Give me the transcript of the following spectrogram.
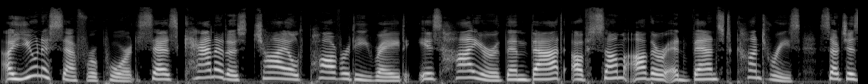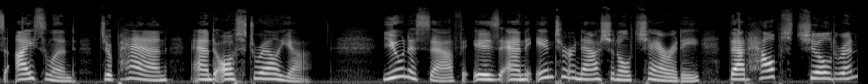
A UNICEF report says Canada's child poverty rate is higher than that of some other advanced countries such as Iceland, Japan, and Australia. UNICEF is an international charity that helps children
